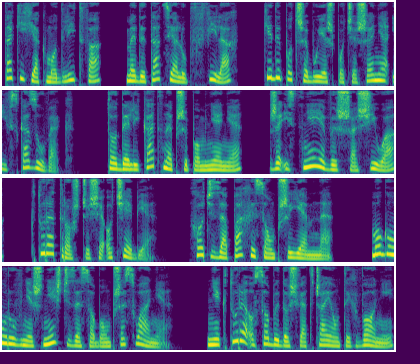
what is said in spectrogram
takich jak modlitwa, medytacja lub w chwilach, kiedy potrzebujesz pocieszenia i wskazówek. To delikatne przypomnienie, że istnieje wyższa siła, która troszczy się o ciebie. Choć zapachy są przyjemne, mogą również nieść ze sobą przesłanie. Niektóre osoby doświadczają tych woni,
